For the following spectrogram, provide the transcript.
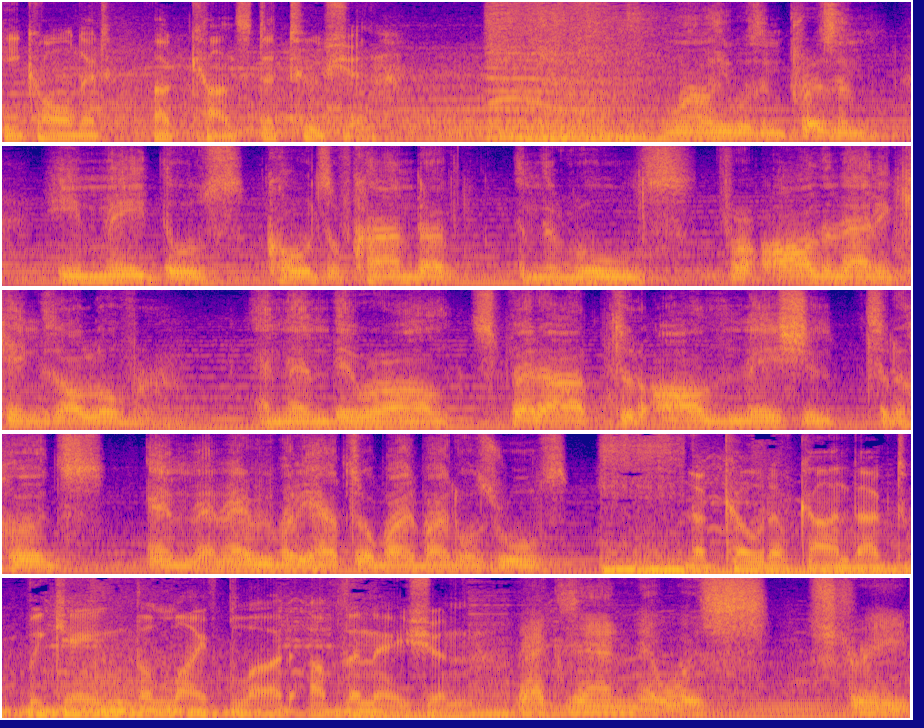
He called it a constitution. While he was in prison, he made those codes of conduct and the rules for all the Latin Kings all over. And then they were all spread out to all the nation, to the hoods, and, and everybody had to abide by those rules. The code of conduct became the lifeblood of the nation. Back then, it was straight.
